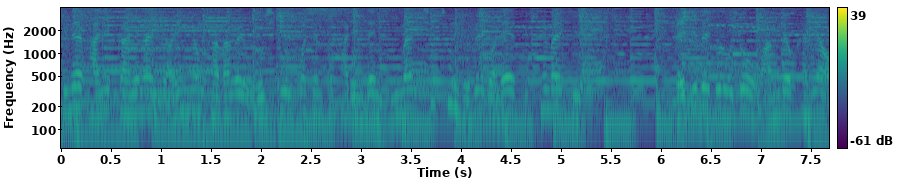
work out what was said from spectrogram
기내 반입 가능한 여행용 가방을 51% 할인된 27,900원에 득템할 기회. 레디백으로도 완벽하며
